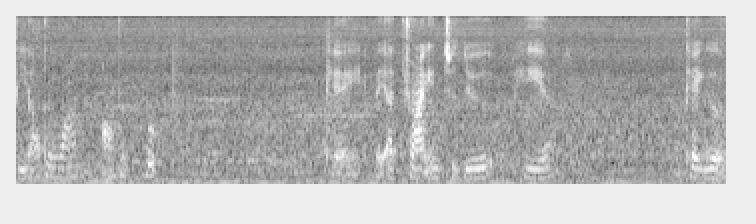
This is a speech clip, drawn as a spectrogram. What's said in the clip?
the other one, other group. Okay, they are trying to do here. Okay, good.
